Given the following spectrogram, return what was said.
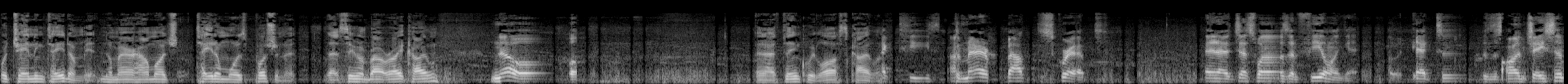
with Channing Tatum, no matter how much Tatum was pushing it. That seem about right, Kylan? No, And I think we lost Kylan. a matter about the script, and I just wasn't feeling it. On Jason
